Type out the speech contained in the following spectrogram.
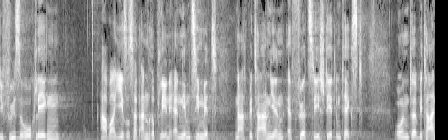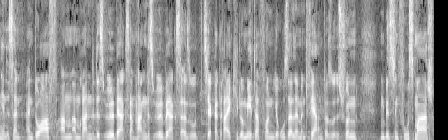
die Füße hochlegen. Aber Jesus hat andere Pläne. Er nimmt sie mit nach Bethanien, er führt sie, steht im Text, und äh, Bethanien ist ein, ein Dorf am, am, Rande des Ölbergs, am Hang des Ölbergs, also circa drei Kilometer von Jerusalem entfernt. Also ist schon ein bisschen Fußmarsch.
